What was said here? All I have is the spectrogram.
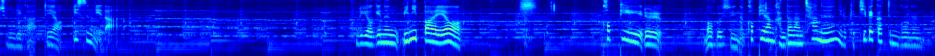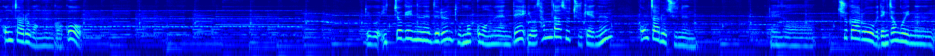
준비가 되어 있습니다. 우리 여기는 미니바예요. 커피를 먹을 수 있는 커피랑 간단한 차는 이렇게 티백 같은 거는 공짜로 먹는 거고 그리고 이쪽에 있는 애들은 돈 먹고 먹는 애인데 요 삼다수 두 개는 공짜로 주는 그래서 추가로 냉장고에 있는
